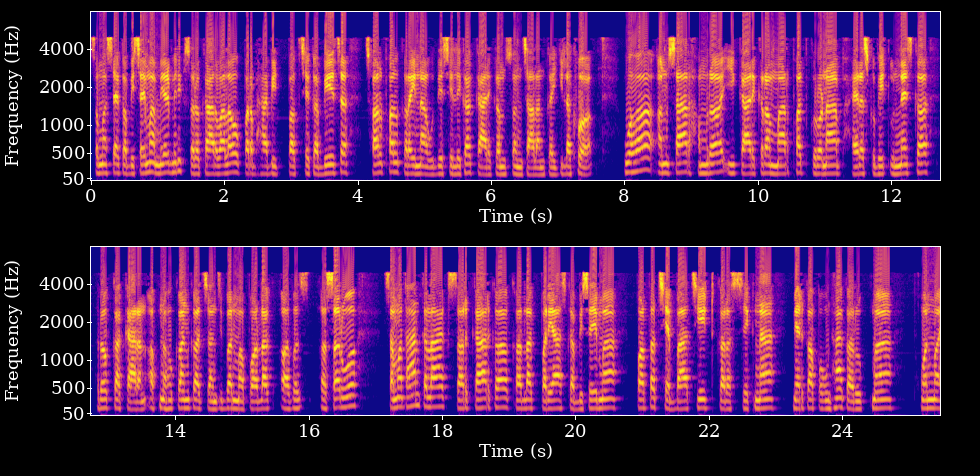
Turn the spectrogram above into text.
समस्याका विषयमा मेरमिरिक सरकारवाला ओ प्रभावित पक्षका बीच छलफल करैना उद्देश्य लेकर कार्यक्रम संचालन कैगिलक हो। वह अनुसार हमरा यी कार्यक्रम मार्फत कोरोना भाइरस कोभिड उन्नाइस का रोग का कारण अपनहुकन का जनजीवनमा पर्लक हो समाधान का लाग सरकार का करलक प्रयास का विषयमा प्रत्यक्ष बातचीत कर सेक्ना मेरका पौधा का रूपमा फोनमा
